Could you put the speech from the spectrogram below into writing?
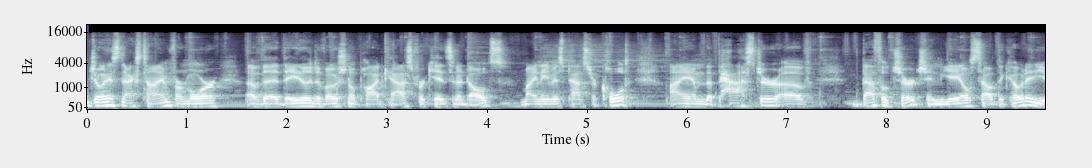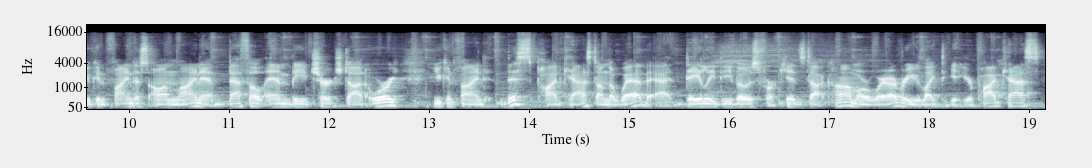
Join us next time for more of the daily devotional podcast for kids and adults. My name is Pastor Colt. I am the pastor of Bethel Church in Yale, South Dakota. You can find us online at bethelmbchurch.org. You can find this podcast on the web at dailydevosforkids.com or wherever you like to get your podcasts.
